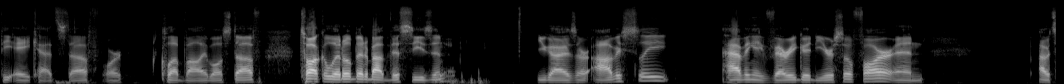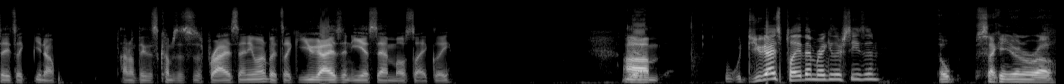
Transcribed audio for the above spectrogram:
the ACAD stuff or club volleyball stuff, talk a little bit about this season. You guys are obviously having a very good year so far, and I would say it's like you know, I don't think this comes as a surprise to anyone, but it's like you guys and ESM most likely. Yeah. Um, do you guys play them regular season? Nope. Second year in a row.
